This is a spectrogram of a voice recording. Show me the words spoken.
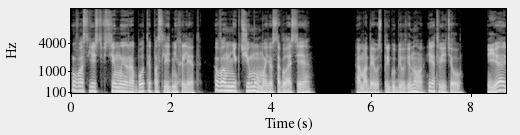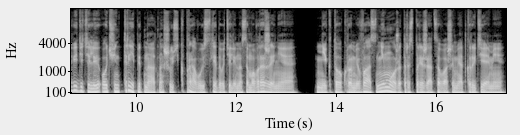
У вас есть все мои работы последних лет. Вам ни к чему мое согласие». Амадеус пригубил вино и ответил. «Я, видите ли, очень трепетно отношусь к праву исследователей на самовыражение. Никто, кроме вас, не может распоряжаться вашими открытиями.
